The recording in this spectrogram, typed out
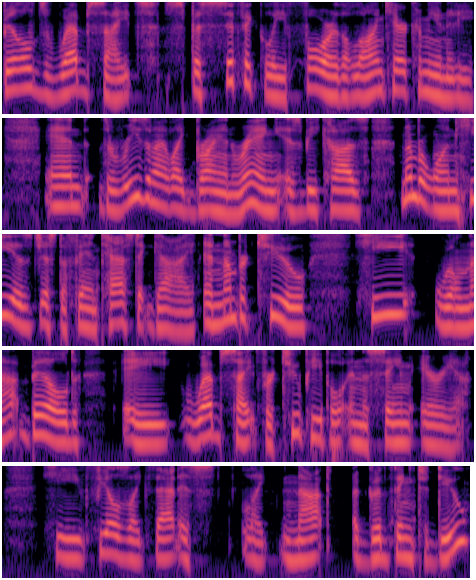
builds websites specifically for the lawn care community. And the reason I like Brian Ring is because number one, he is just a fantastic guy. And number two, he will not build a website for two people in the same area. He feels like that is like not a good thing to do,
